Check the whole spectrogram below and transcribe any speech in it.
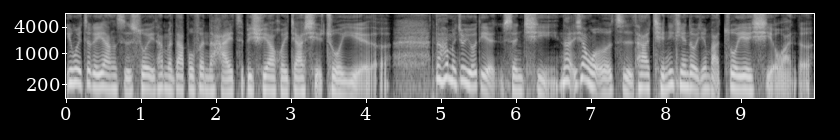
因为这个样子，所以他们大部分的孩子必须要回家写作业了。那他们就有点生气。那像我儿子，他前一天都已经把作业写完了，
